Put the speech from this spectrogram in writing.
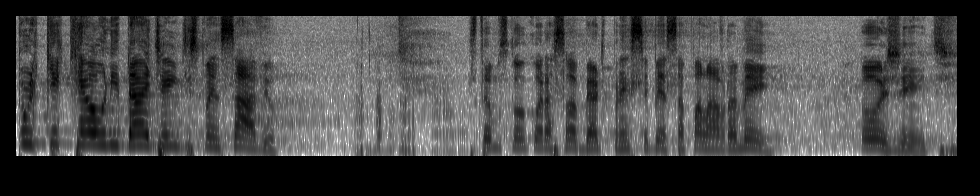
por que, que a unidade é indispensável? Estamos com o coração aberto para receber essa palavra, amém? Ô oh, gente,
